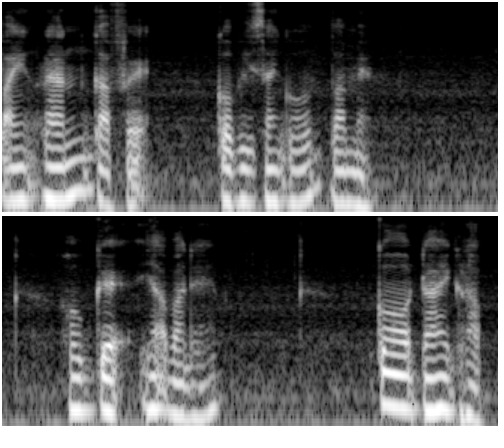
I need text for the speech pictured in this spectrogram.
ပိုင်းရန်ကဖက်ကော်ဖီဆိုင်ကိုသွားမယ်ဟုတ်ကဲ့ရပါတယ်ကော်ဒိုင်ဂရပ်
